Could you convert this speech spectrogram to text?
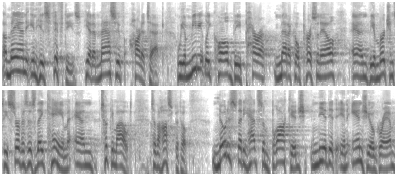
A man in his 50s. He had a massive heart attack. We immediately called the paramedical personnel and the emergency services. They came and took him out to the hospital. Noticed that he had some blockage, needed an angiogram.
